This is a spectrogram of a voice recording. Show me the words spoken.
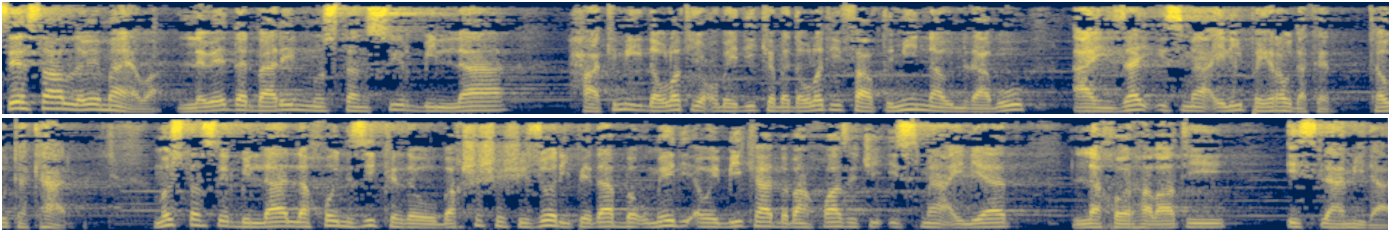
سێ ساڵ لەوێ مایەوە لەوێ دەربارەی موستەنسیر بیللا حاکمی دەوڵەتی عوبەیدی کە بە دەوڵەتی فاتیمی ناونرابوو ئاینزای ئیسماعیلی پەیڕەو دەکرد کەوتە کار مستەنسیر بیللا لە خۆی نزیک کردەوە و بەخششێکی زۆری پێدا بە ئومێدی ئەوەی بیکات بە بانخوازێکی ئیسماعیلیەت لە خۆرهەڵاتی ئیسلامیدا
